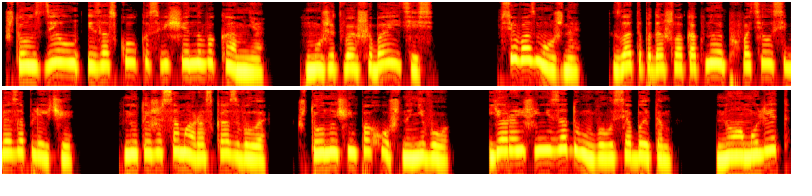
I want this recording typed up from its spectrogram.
что он сделан из осколка священного камня. Может, вы ошибаетесь? Все возможно. Злата подошла к окну и обхватила себя за плечи. Но ты же сама рассказывала, что он очень похож на него. Я раньше не задумывалась об этом, но амулет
